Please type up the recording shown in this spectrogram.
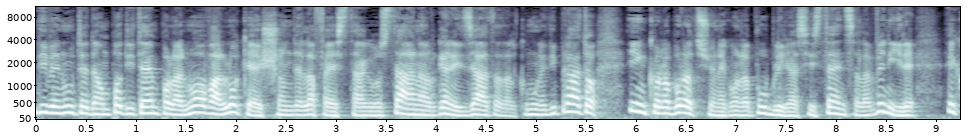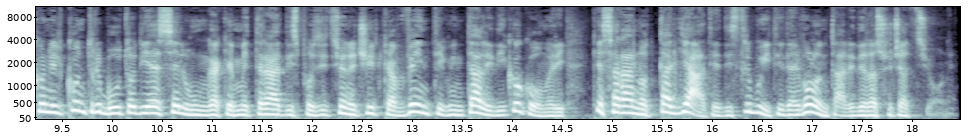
divenute da un po' di tempo la nuova location della festa agostana organizzata dal Comune di Prato in collaborazione con la pubblica assistenza all'avvenire e con il contributo di S. Lunga che metterà a disposizione circa 20 20 quintali di cocomeri che saranno tagliati e distribuiti dai volontari dell'associazione.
